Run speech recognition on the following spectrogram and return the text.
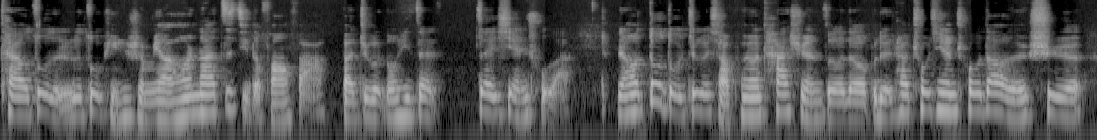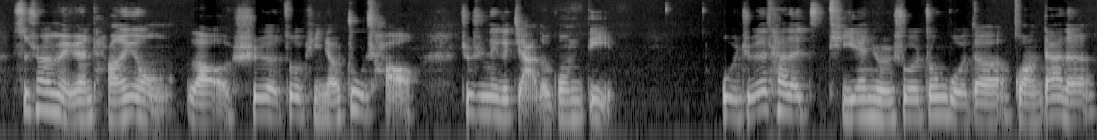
他要做的这个作品是什么样，然后让他自己的方法把这个东西再。再现出来，然后豆豆这个小朋友他选择的不对，他抽签抽到的是四川美院唐勇老师的作品，叫《筑巢》，就是那个假的工地。我觉得他的体验就是说，中国的广大的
